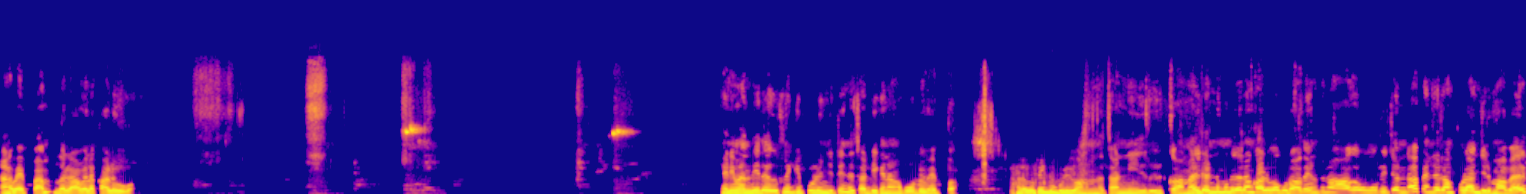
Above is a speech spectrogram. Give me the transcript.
நாங்க வைப்போம். முதல்ல அவலை கழுவுவோம். இனி வந்து இதை இறுக்கி புழிஞ்சிட்டு இந்த சட்டிக்கு நாங்க போட்டு வைப்போம். அதில் உருக்கி புளியணும் இந்த தண்ணி இருக்காமல் ரெண்டு மூணு தடவை கழுவக்கூடாது. என்ன சொன்னா ஆக ஊறிச்சண்டா பெண்ணெல்லாம் குழஞ்சிருமாவல்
